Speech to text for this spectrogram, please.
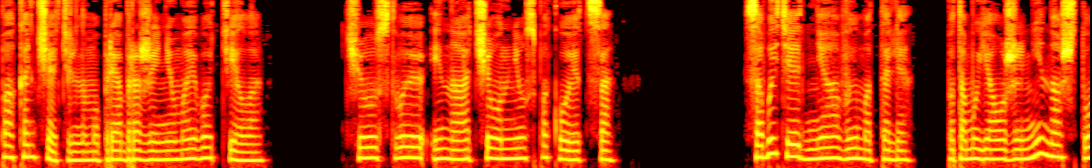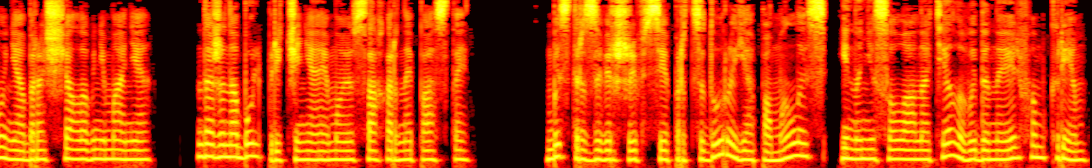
по окончательному преображению моего тела. Чувствую, иначе он не успокоится. События дня вымотали, потому я уже ни на что не обращала внимания, даже на боль, причиняемую сахарной пастой. Быстро завершив все процедуры, я помылась и нанесла на тело выданный эльфом крем.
